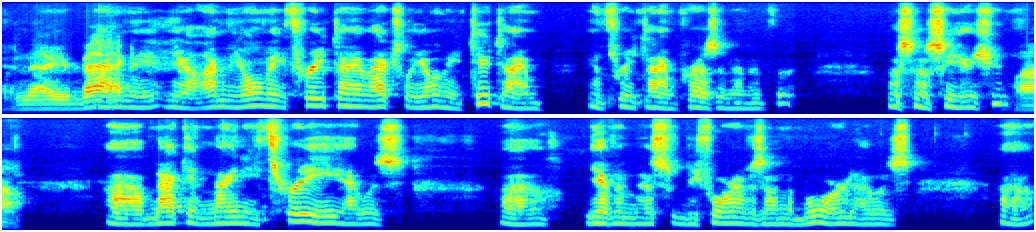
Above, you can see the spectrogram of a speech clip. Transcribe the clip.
And now you're I'm back. the, yeah, I'm the only three-time, actually only two-time and three-time president of the association. Wow. Uh, back in '93, I was uh, given this before I was on the board. I was uh,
